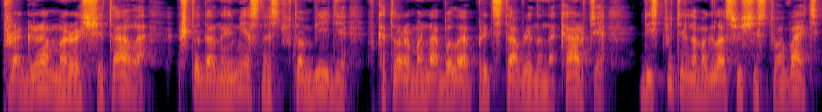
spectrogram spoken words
Программа рассчитала – что данная местность в том виде, в котором она была представлена на карте, действительно могла существовать,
